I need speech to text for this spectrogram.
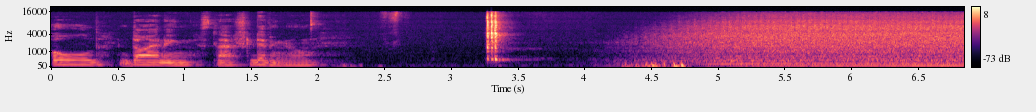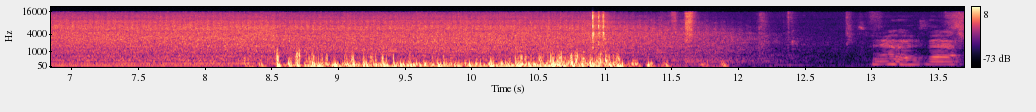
old dining slash living room. So yeah, there's that.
